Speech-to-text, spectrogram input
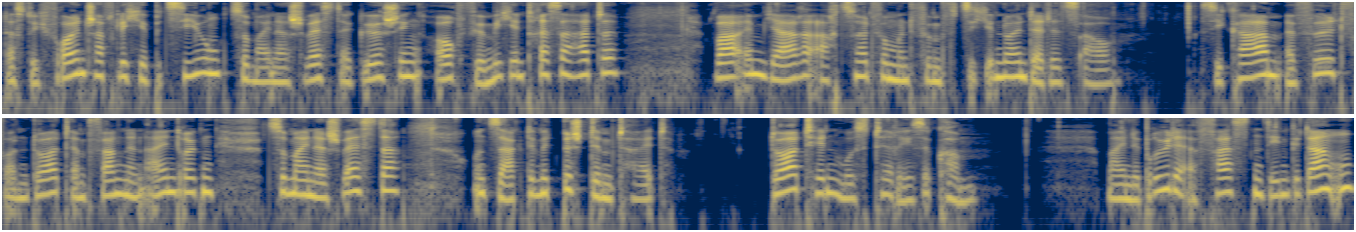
das durch freundschaftliche Beziehung zu meiner Schwester Görsching auch für mich Interesse hatte, war im Jahre 1855 in Neuendettelsau. Sie kam, erfüllt von dort empfangenen Eindrücken, zu meiner Schwester und sagte mit Bestimmtheit Dorthin muss Therese kommen. Meine Brüder erfassten den Gedanken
